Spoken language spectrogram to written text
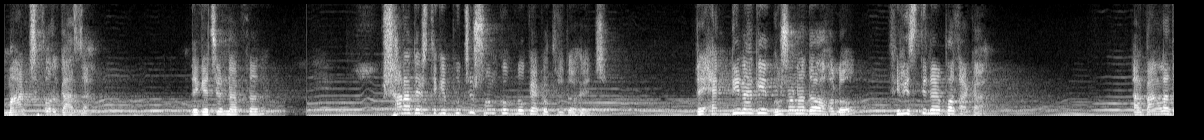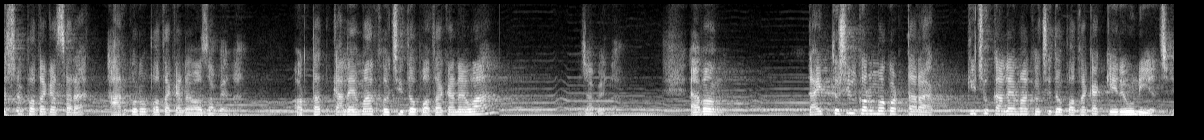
মার্চ ফর গাজা, দেখেছেন না আপনারা? সারা দেশ থেকে প্রচুর সংখ্যক লোক একত্রিত হয়েছে। তো একদিন আগে ঘোষণা দেওয়া হলো, ফিলিস্তিনের পতাকা। আর বাংলাদেশের পতাকা ছাড়া আর কোনো পতাকা নেওয়া যাবে না। অর্থাৎ কালেমা খচিত পতাকা নেওয়া যাবে না। এবং দায়িত্বশীল কর্মকর্তারা কিছু কালেমা খচিত পতাকা কেড়েও নিয়েছে।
